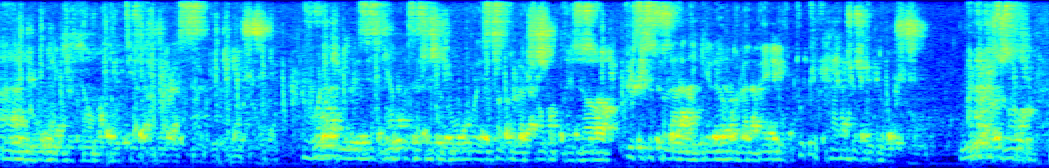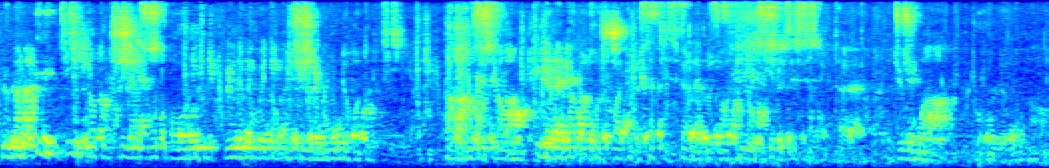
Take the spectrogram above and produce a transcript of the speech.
un lieu inquiétant était à la salle du donjon. Voilà qu'il ne laissait rien passager de bon pour les stocks de la chambre au trésor, puisque cela indiquait l'heure de la veille pour toutes les créatures du donjon. Malheureusement, le mal ultime ayant enchaîné à son trône, il ne pouvait empêcher le monde de retentir. Par conséquent, il n'avait pas d'autre choix que de satisfaire les besoins financiers de ses serviteurs, du moins pour le moment.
